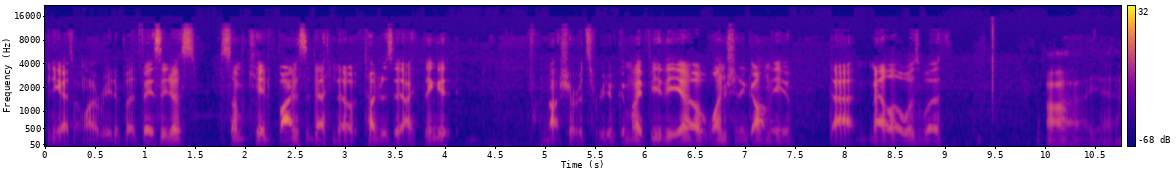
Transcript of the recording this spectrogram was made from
and you guys might want to read it. But it's basically just some kid finds the Death Note, touches it. I think it. I'm not sure if it's Ryuk. It might be the uh, one Shinigami that Mello was with, Oh yeah,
